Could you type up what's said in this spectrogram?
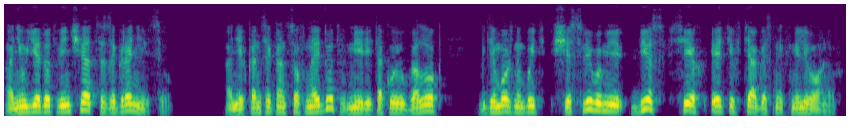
Они уедут венчаться за границу. Они в конце концов найдут в мире такой уголок, где можно быть счастливыми без всех этих тягостных миллионов.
